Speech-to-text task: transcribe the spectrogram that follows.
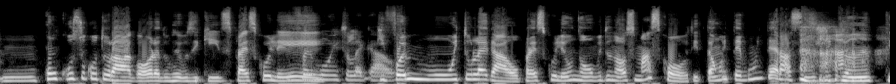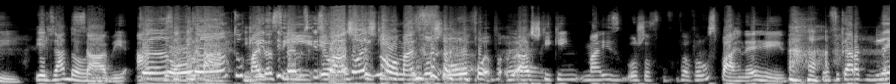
um concurso cultural agora do Reuse Kids para escolher. Foi muito legal. que foi muito legal para escolher o nome do nosso mascote. Então teve uma interação gigante, E eles adoram. sabe? Tanto, Adoro. tanto Mas que assim, eu acho que quem mais gostou, foi, foi- eu acho que quem mais gostou foi- foram os pais, né, Rê? Então ficaram Eles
